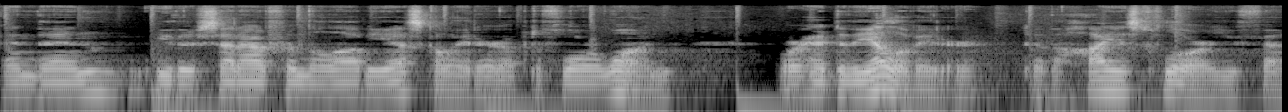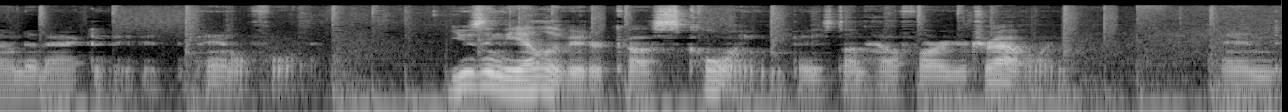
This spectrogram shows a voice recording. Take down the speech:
and then either set out from the lobby escalator up to floor 1, or head to the elevator to the highest floor you've found and activated the panel for. Using the elevator costs coin based on how far you're traveling, and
